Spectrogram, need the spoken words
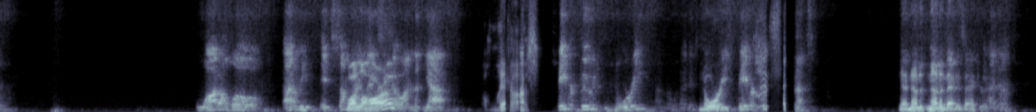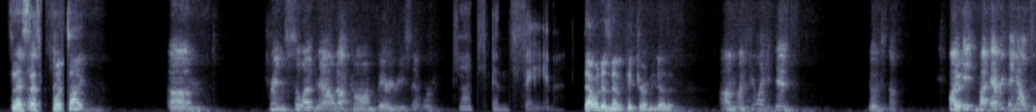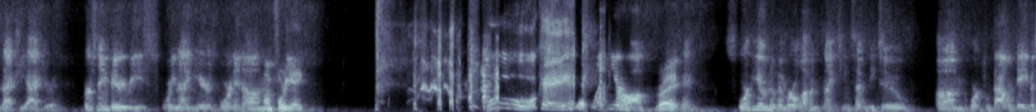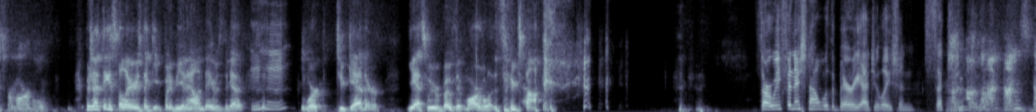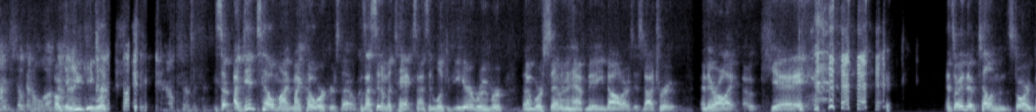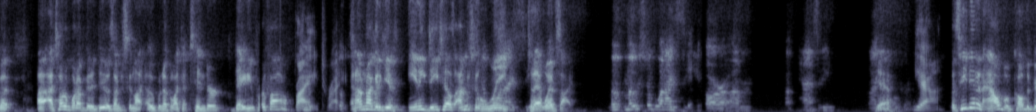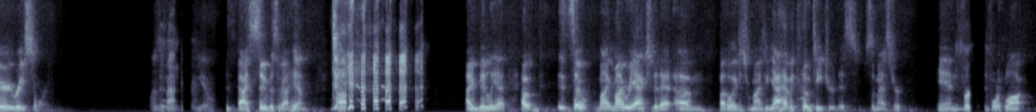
Guadalajara. I don't even. It's somewhere in Guadalajara? Mexico. I'm not, yeah. Oh my gosh. Favorite food? Nori. I don't know what that is. Nori. Favorite food? What? Yeah, none of none of that is Yeah, accurate. I know. So that's that's what site? Um, trendcelebnow.com. Barry Reese Network. That's insane. That one doesn't have a picture of me, does it? Um, I feel like it did. No, it's not. But But it, but everything else is actually accurate. First name Barry Reese, 49 years, born in um I'm 48. Ooh, okay. one year off. Right. Okay. Scorpio, November 11th, 1972. Um, worked with Alan Davis for Marvel. Which I think is hilarious. They keep putting me and Alan Davis together. hmm We work together. Yes, we were both at Marvel at the same time. So, are we finished now with the Barry adulation Uh, section? no, no, I'm, I'm, I'm still gonna look. Okay, I'm you keep I'm looking. gonna tell you if anything else surfaces here. So I did tell my my coworkers though, because I sent them a text and I said, "Look, if you hear a rumor that I'm worth seven and a half million dollars, it's not true." And they were all like, "Okay." and so I ended up telling them the story. But uh, I told them what I'm going to do is I'm just going to like open up like a Tinder dating profile, right, right. and I'm not going to give any details. I'm just going to Most of what I link to that website. Most of what I see are um uh, Cassidy. I Yeah. Yeah. Because he did an album called The Barry Reese Story. Was about you. I assume it's about him. Uh, I admittedly, I, oh, so my my reaction to that, um, by the way, just reminds me. Yeah, I have a co-teacher this semester in Mhm. first and fourth block,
